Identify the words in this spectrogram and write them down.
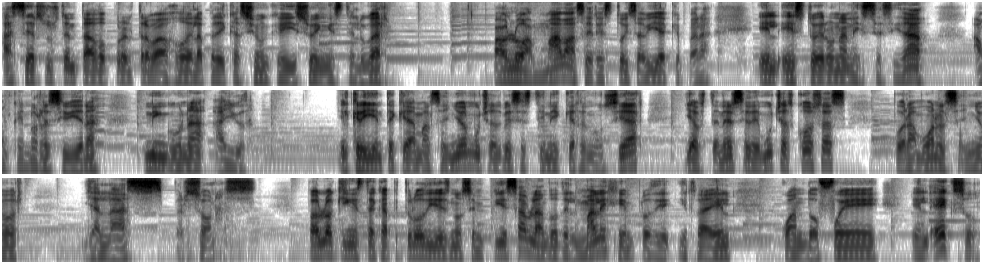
a ser sustentado por el trabajo de la predicación que hizo en este lugar. Pablo amaba hacer esto y sabía que para él esto era una necesidad, aunque no recibiera ninguna ayuda. El creyente que ama al Señor muchas veces tiene que renunciar y abstenerse de muchas cosas por amor al Señor y a las personas. Pablo aquí en este capítulo 10 nos empieza hablando del mal ejemplo de Israel cuando fue el éxodo.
